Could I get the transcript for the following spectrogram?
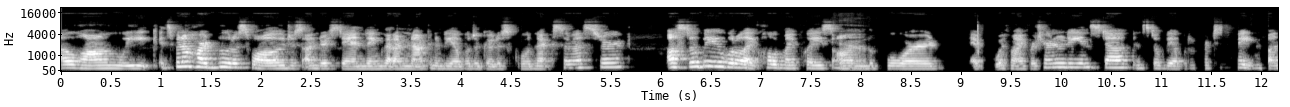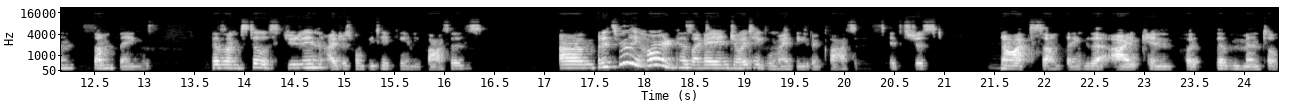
a long week. It's been a hard pill to swallow, just understanding that I'm not going to be able to go to school next semester. I'll still be able to like hold my place Yeah. on the board if, with my fraternity and stuff, and still be able to participate in fun some things because I'm still a student. I just won't be taking any classes. Um, but it's really hard because like I enjoy taking my theater classes. It's just not something that I can put the mental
